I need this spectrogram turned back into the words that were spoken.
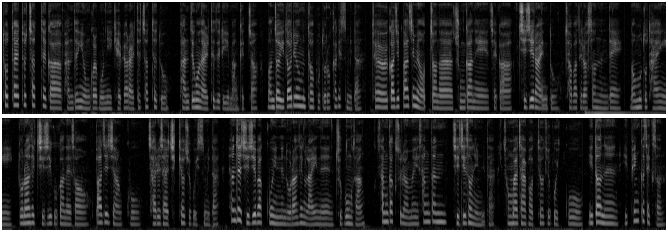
토탈 투 차트가 반등이 온 걸 보니 개별 알트 차트도 반등 온 알트들이 많겠죠. 먼저 이더리움부터 보도록 하겠습니다. 제가 여기까지 빠지면 어쩌나 중간에 제가 지지 라인도 잡아드렸었는데 너무도 다행히 노란색 지지 구간에서 빠지지 않고 자리 잘 지켜주고 있습니다. 현재 지지받고 있는 노란색 라인은 주봉상 삼각수렴의 상단 지지선입니다. 정말 잘 버텨주고 있고 이더는 이 핑크색 선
